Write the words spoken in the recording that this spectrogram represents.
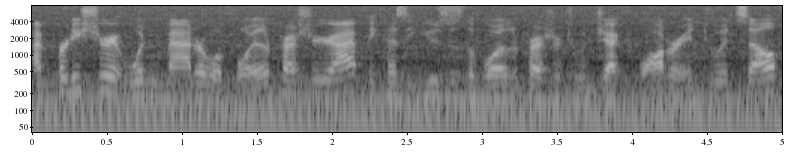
I'm pretty sure it wouldn't matter what boiler pressure you're at because it uses the boiler pressure to inject water into itself,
